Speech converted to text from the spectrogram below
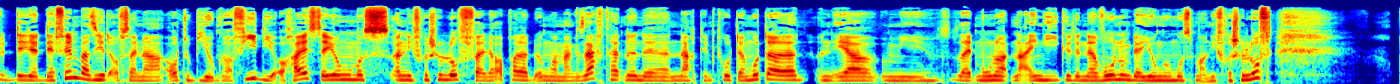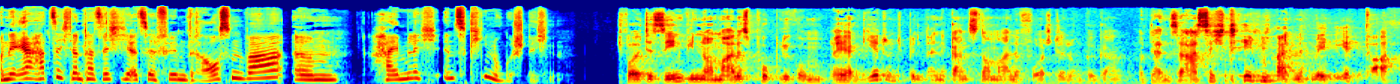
der, der Film basiert auf seiner Autobiografie, die auch heißt, der Junge muss an die frische Luft, weil der Opa das irgendwann mal gesagt hat, ne, der, nach dem Tod der Mutter und er irgendwie seit Monaten eingeigelt in der Wohnung, der Junge muss mal an die frische Luft. Und er hat sich dann tatsächlich, als der Film draußen war, ähm, heimlich ins Kino gestichen. Ich wollte sehen, wie ein normales Publikum reagiert und ich bin in eine ganz normale Vorstellung gegangen. Und dann saß ich neben meinem Ehepaar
